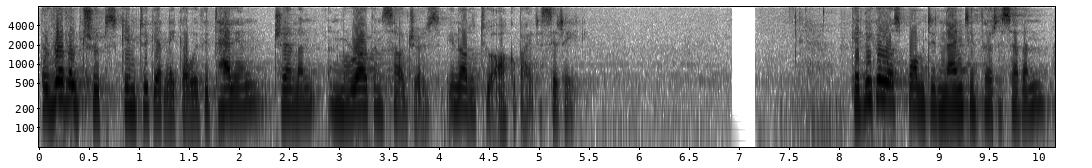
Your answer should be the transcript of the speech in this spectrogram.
the rebel troops came to Guernica with Italian, German and Moroccan soldiers in order to occupy the city. Guernica was bombed in 1937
